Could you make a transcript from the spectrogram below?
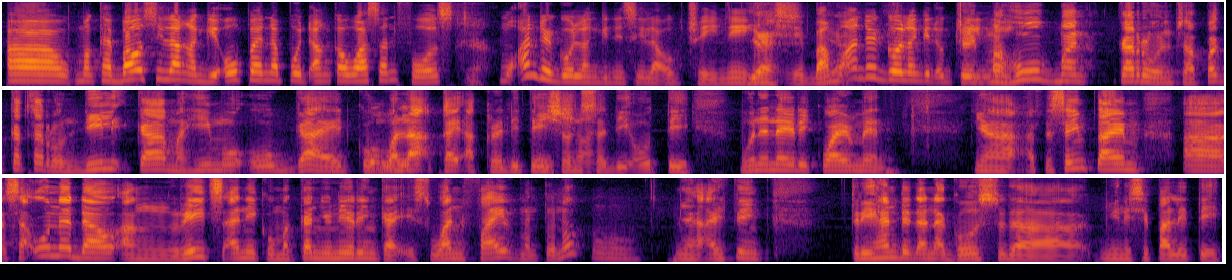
uh, magkabaw sila nga gi-open na pud ang Kawasan Falls, Yeah. mo undergo lang gini sila og training. Yes, Diba? Mo yeah. undergo lang gid og Kay training. mahug man karon sa pagkakaron dili ka mahimo og guide kung, Kung wala kay accreditation sa DOT. Muna na requirement. Nga at the same time ah, sa una daw ang rates ani kung mag-canyoneering ka is 1.5 man to no? Mm. Yeah, I think 300 ana goes to the municipality,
